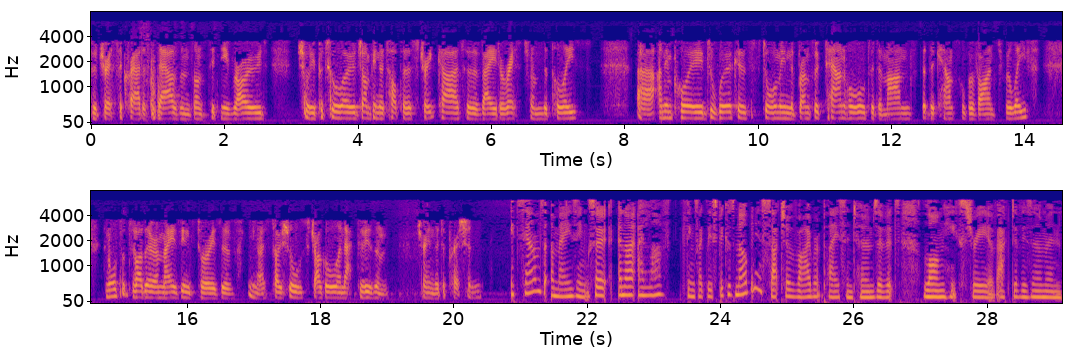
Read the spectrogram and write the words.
to address a crowd of thousands on Sydney Road. Shorty Patullo jumping atop a streetcar to evade arrest from the police. Uh, unemployed workers storming the Brunswick Town Hall to demand that the council provides relief, and all sorts of other amazing stories of, you know, social struggle and activism during the Depression. It sounds amazing. So, and I, I love things like this because Melbourne is such a vibrant place in terms of its long history of activism and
